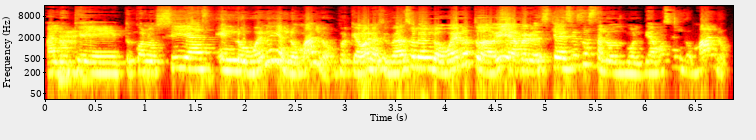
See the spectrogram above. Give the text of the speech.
a lo que tú conocías en lo bueno y en lo malo, porque bueno, si fuera solo en lo bueno todavía, pero es que a veces hasta los moldeamos en lo malo.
